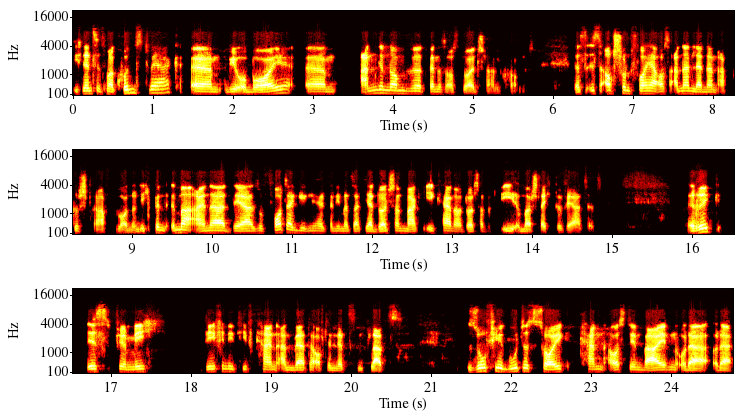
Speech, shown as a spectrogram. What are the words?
ich nenne es jetzt mal Kunstwerk, ähm, wie Oh Boy, ähm, angenommen wird, wenn es aus Deutschland kommt. Das ist auch schon vorher aus anderen Ländern abgestraft worden. Und ich bin immer einer, der sofort dagegen hält, wenn jemand sagt, ja, Deutschland mag eh keiner und Deutschland wird eh immer schlecht bewertet. Rick ist für mich definitiv kein Anwärter auf den letzten Platz. So viel gutes Zeug kann aus den beiden oder, oder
